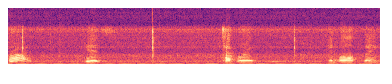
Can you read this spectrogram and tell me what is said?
prize is temperate in all things.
